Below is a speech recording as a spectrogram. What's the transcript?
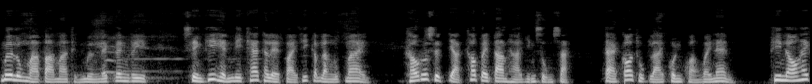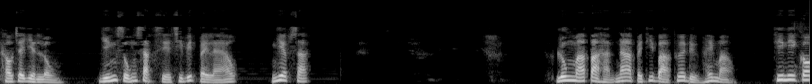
เมื่อลุงหมาป่ามาถึงเมืองเล็กเร่งรีบ สิ่งที่เห็นมีแค่ทะเลไฟที่กำลังลุกไหม้ เขารู้สึกอยากเข้าไปตามหาหญิงสูงศักแต่ก็ถูกหลายคนขวางไว้แน่น พี่น้องให้เขาใจเย็นลง หญิงสูงศักดิ์เสียชีวิตไปแล้ว เงียบซะ ลุงหมาป่าหันหน้าไปที่บาร์เพื่อดื่มให้เมา ที่นี่ก็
